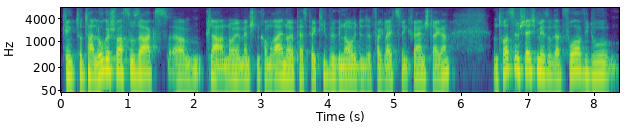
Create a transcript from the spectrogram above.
klingt total logisch, was du sagst. Ähm, klar, neue Menschen kommen rein, neue Perspektive, genau wie der Vergleich zu den Quereinsteigern. Und trotzdem stelle ich mir so gerade vor, wie du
